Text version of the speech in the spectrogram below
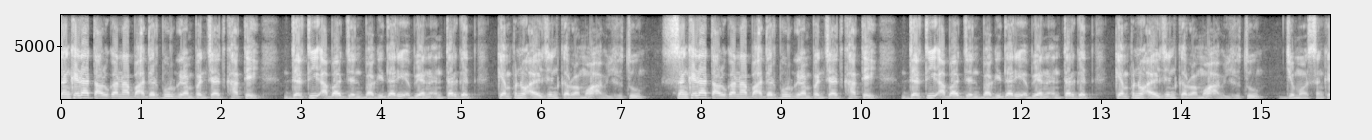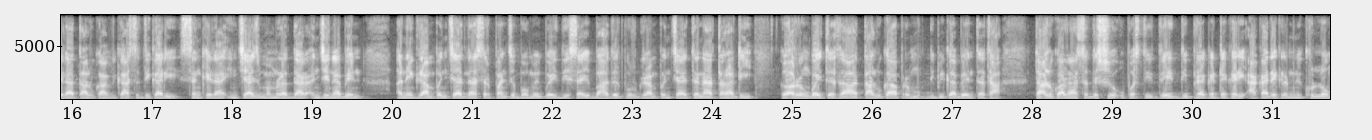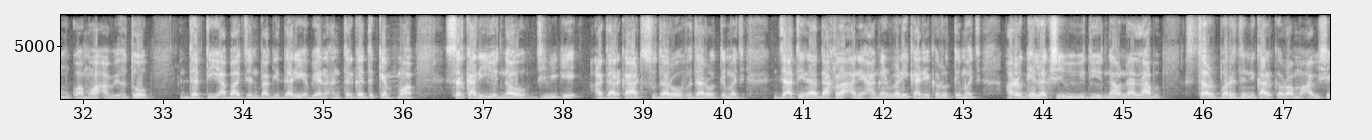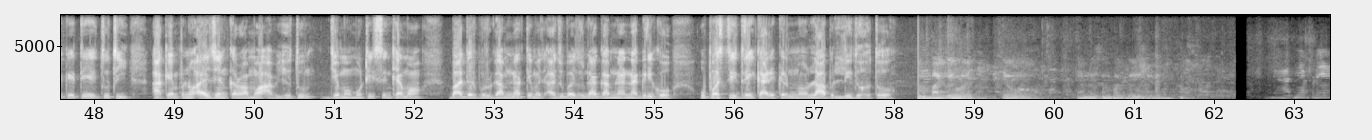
સંખેડા તાલુકાના બાદરપુર ગ્રામ પંચાયત ખાતે ધરતી આબા જનભાગીદારી અભિયાન અંતર્ગત કેમ્પનું આયોજન કરવામાં આવ્યું હતું. સંખેડા તાલુકાના બાદરપુર ગ્રામ પંચાયત ખાતે ધરતી આબા જનભાગીદારી અભિયાન અંતર્ગત કેમ્પનું આયોજન કરવામાં આવ્યું હતું, જેમાં સંખેડા તાલુકા વિકાસ અધિકારી, સંખેડા ઇન્ચાર્જ મામલતદાર અંજનાબેન અને ગ્રામ પંચાયતના સરપંચ ભૌમિકભાઈ દેસાઈ, બહાદરપુર ગ્રામ પંચાયતના તલાટી ગૌરંગભાઈ તથા તાલુકા પ્રમુખ દીપિકાબેન તથા તાલુકાના સદસ્યો ઉપસ્થિત રહી દીપ પ્રાગટ્ય કરી આ કાર્યક્રમને ખુલ્લો મૂકવામાં આવ્યો હતો. ધરતી આબા જનભાગીદારી અભિયાન અંતર્ગત કેમ્પમાં સરકારી યોજનાઓ જેવી કે આધાર કાર્ડ સુધારો વધારો તેમજ જાતિના દાખલા અને આંગણવાડી કાર્યકરો તેમજ આરોગ્યલક્ષી વિવિધ યોજનાઓના લાભ સ્થળ પર જ નિકાલ કરવામાં આવી શકે તે હેતુથી આ કેમ્પનું આયોજન કરવામાં આવ્યું હતું જેમાં મોટી સંખ્યામાં બાદરપુર ગામના તેમજ આજુબાજુના ગામના નાગરિકો ઉપસ્થિત રહી કાર્યક્રમનો લાભ લીધો હતો. બાકી હોય તેઓ એમનો સંપર્ક કરી શકે. આજે આપણે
